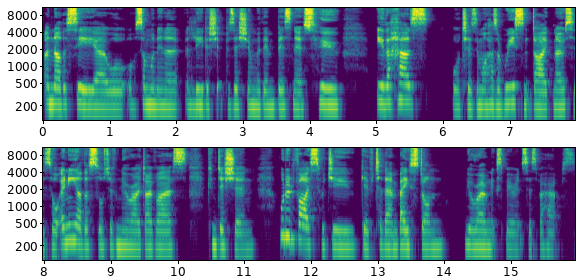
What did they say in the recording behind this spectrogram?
another CEO or, or someone in a, a leadership position within business who either has autism or has a recent diagnosis or any other sort of neurodiverse condition, what advice would you give to them based on your own experiences, perhaps?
